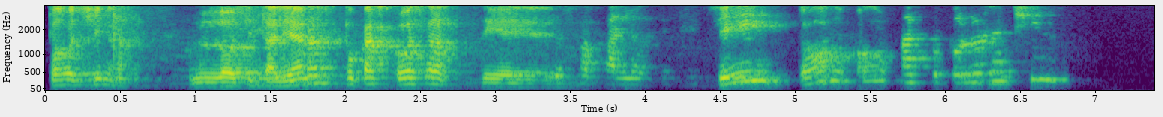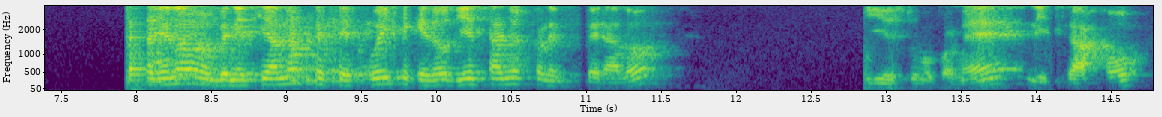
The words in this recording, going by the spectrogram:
Todo China. Los italianos, pocas cosas de... Los papalotes. Sí, todo, todo. Marco Polo era chino. italiano veneciano que se fue y se quedó 10 años con el emperador y estuvo con él y trajo,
